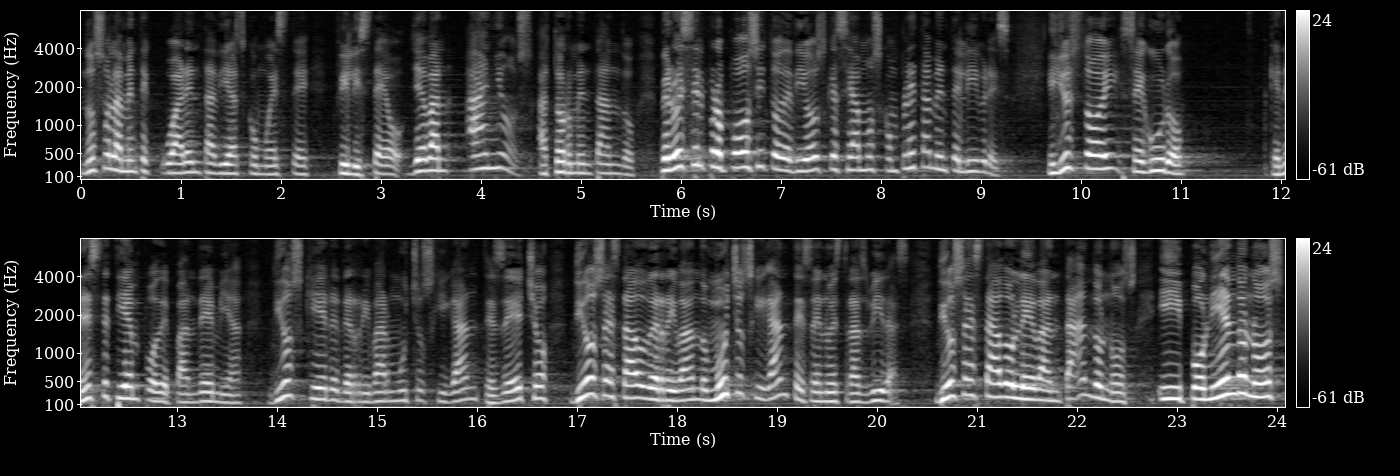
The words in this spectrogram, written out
no solamente 40 días como este filisteo, llevan años atormentando, pero es el propósito de Dios que seamos completamente libres. Y yo estoy seguro que en este tiempo de pandemia Dios quiere derribar muchos gigantes. De hecho, Dios ha estado derribando muchos gigantes en nuestras vidas. Dios ha estado levantándonos y poniéndonos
